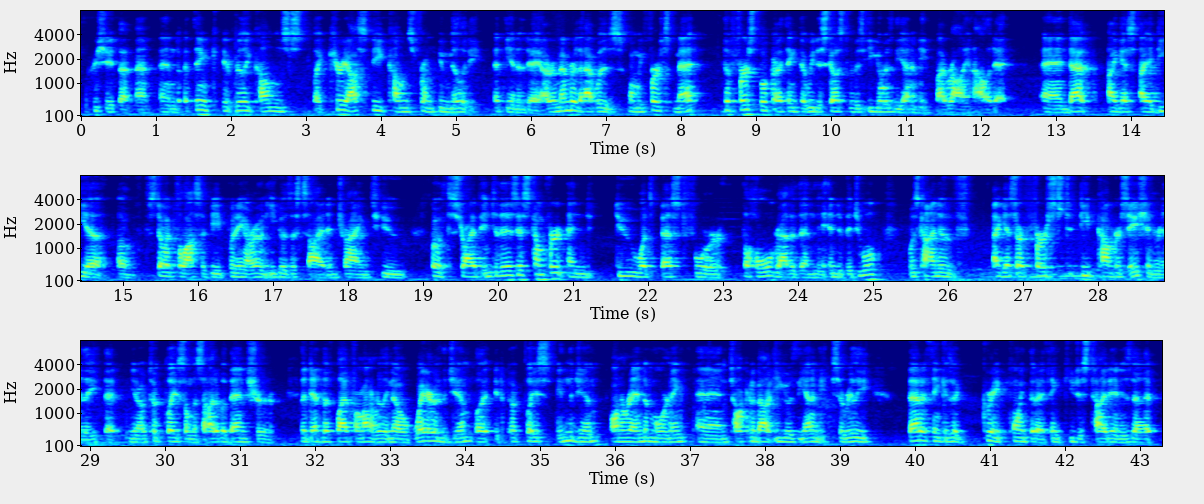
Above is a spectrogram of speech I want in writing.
Appreciate that, man. And I think it really comes like curiosity comes from humility at the end of the day. I remember that was when we first met. The first book I think that we discussed was Ego is the Enemy by Ryan Holiday and that i guess idea of stoic philosophy putting our own egos aside and trying to both strive into the discomfort and do what's best for the whole rather than the individual was kind of i guess our first deep conversation really that you know took place on the side of a bench or the deadlift platform. I don't really know where in the gym but it took place in the gym on a random morning and talking about ego is the enemy. So really that i think is a great point that I think you just tied in is that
